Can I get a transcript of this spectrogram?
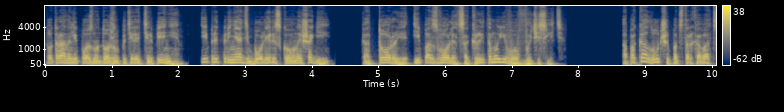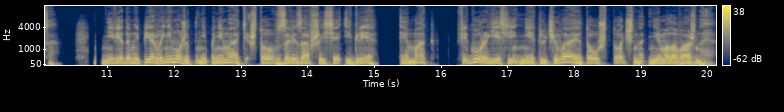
Тот рано или поздно должен потерять терпение и предпринять более рискованные шаги, которые и позволят сокрытому его вычислить. А пока лучше подстраховаться. Неведомый первый не может не понимать, что в завязавшейся игре Эмак фигура, если не ключевая, то уж точно немаловажная.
